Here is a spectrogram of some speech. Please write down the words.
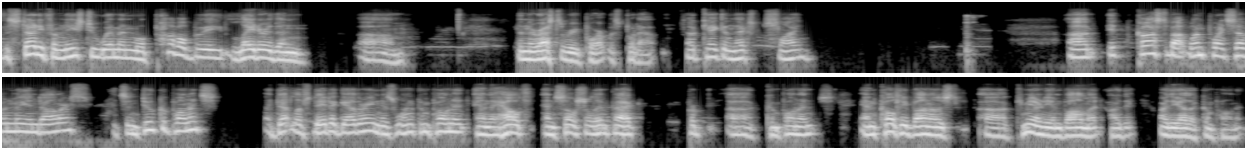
the study from these two women will probably be later than, um, than the rest of the report was put out. Okay, the next slide. Um, it cost about $1.7 million. It's in two components. A Detlev's data gathering is one component and the health and social impact uh, components and Cultivando's uh, community involvement are the, are the other component.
